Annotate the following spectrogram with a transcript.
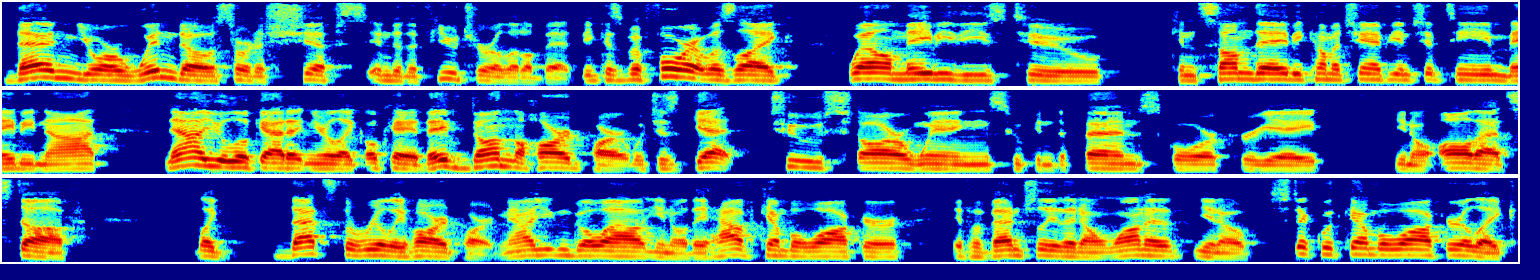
then your window sort of shifts into the future a little bit because before it was like, well, maybe these two can someday become a championship team, maybe not. Now you look at it and you're like, okay, they've done the hard part, which is get two star wings who can defend, score, create, you know, all that stuff. Like that's the really hard part. Now you can go out, you know, they have Kemba Walker. If eventually they don't want to, you know, stick with Kemba Walker, like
